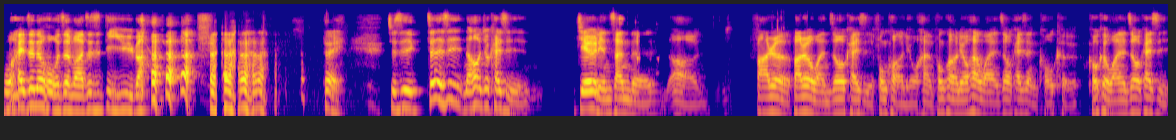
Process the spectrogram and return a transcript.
我还真的活着吗？这是地狱吧？对，就是真的是，然后就开始接二连三的啊、呃、发热，发热完之后开始疯狂的流汗，疯狂的流汗完了之后开始很口渴，口渴完了之后开始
